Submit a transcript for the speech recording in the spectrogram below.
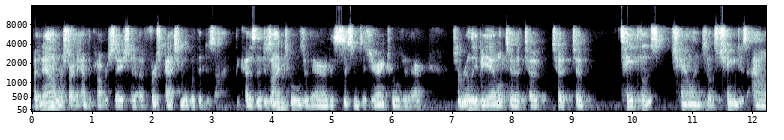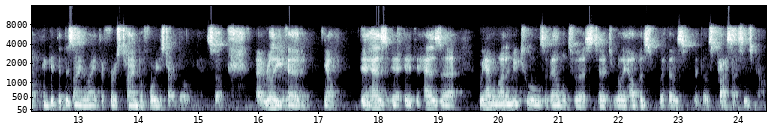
But now we're starting to have the conversation of first pass yield with the design because the design tools are there, the systems engineering tools are there to really be able to, to, to, to take those challenge, those changes out and get the design right the first time before you start building it. So uh, really, uh, you know, it has, it, it has, uh, we have a lot of new tools available to us to, to really help us with those, with those processes now.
